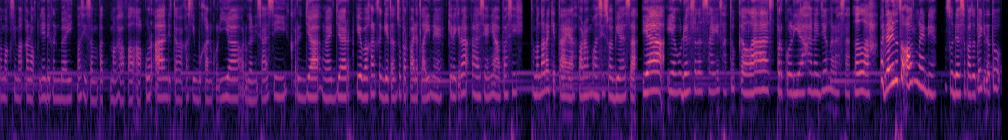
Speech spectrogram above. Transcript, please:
memaksimalkan waktunya dengan baik. Masih sempat menghafal Al-Quran di tengah kesibukan kuliah organisasi kerja ngajar ya bahkan kegiatan super padat lainnya. Kira-kira rahasianya apa sih? Sementara kita ya para mahasiswa biasa. Ya yang udah selesai satu kelas perkuliahan aja ngerasa lelah. Padahal itu tuh online ya. Sudah sepatutnya kita tuh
